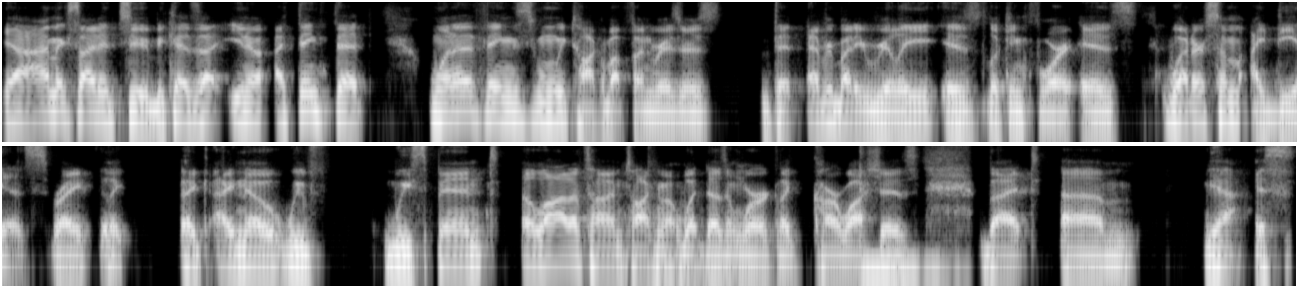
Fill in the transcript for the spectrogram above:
Yeah, I'm excited too, because, uh, you know, I think that one of the things when we talk about fundraisers that everybody really is looking for is what are some ideas, right? Like, like I know we've we spent a lot of time talking about what doesn't work, like car washes. But um, yeah, it's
